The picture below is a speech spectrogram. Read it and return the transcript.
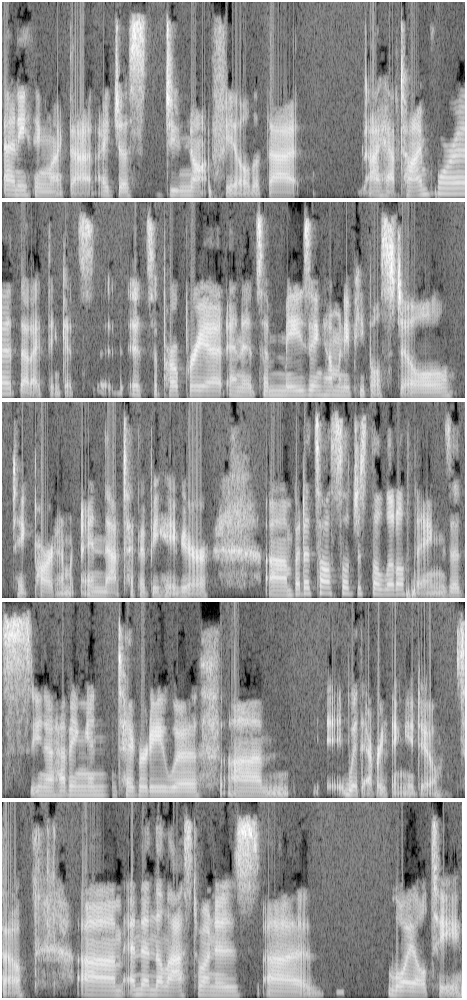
anything like that. I just do not feel that that I have time for it, that I think it's it's appropriate, and it's amazing how many people still take part in, in that type of behavior. Um, but it's also just the little things. It's you know having integrity with um, with everything you do. So, um, and then the last one is uh, loyalty.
